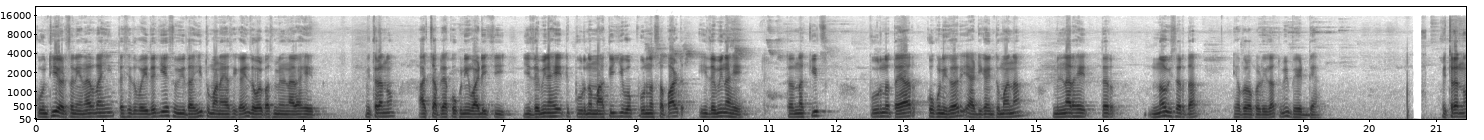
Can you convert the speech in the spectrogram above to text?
कोणतीही अडचण येणार नाही. तसेच वैद्यकीय सुविधाही तुम्हाला या ठिकाणी जवळपास मिळणार आहेत. मित्रांनो आजच्या आपल्या कोकणी वाडीची जी जमीन आहे ती पूर्ण मातीची व पूर्ण सपाट ही जमीन आहे. तर नक्कीच पूर्ण तयार कोकणी घर या ठिकाणी तुम्हाला मिळणार आहे. तर न विसरता ह्या प्रॉपर्टीला तुम्ही भेट द्या. मित्रांनो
